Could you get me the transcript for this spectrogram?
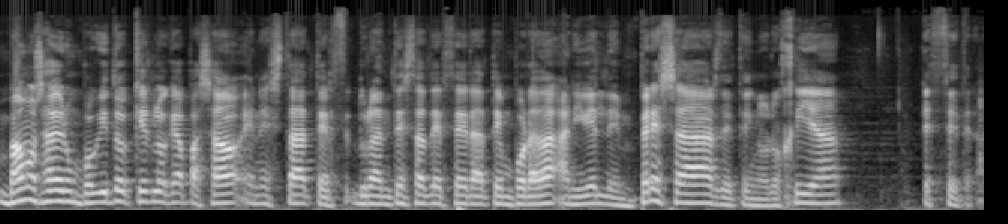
vamos a ver un poquito qué es lo que ha pasado en esta durante esta tercera temporada a nivel de empresas, de tecnología, etcétera.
